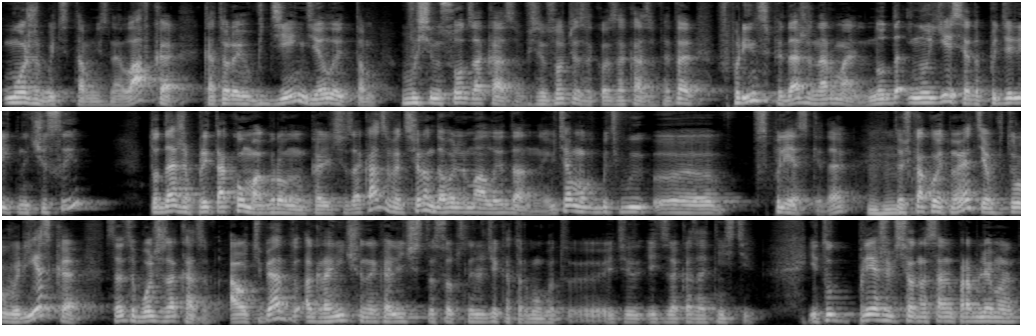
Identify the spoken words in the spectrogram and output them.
может быть, там, не знаю, лавка, которая в день делает, там, 800 заказов, 850 заказов. Это, в принципе, даже нормально. Но, но если это поделить на часы, то даже при таком огромном количестве заказов это все равно довольно малые данные. У тебя могут быть вы, э, всплески, да? Угу. То есть в какой-то момент тебе вдруг резко становится больше заказов, а у тебя ограниченное количество, собственно, людей, которые могут э, эти, эти заказы отнести. И тут прежде всего, на самом деле, проблема,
